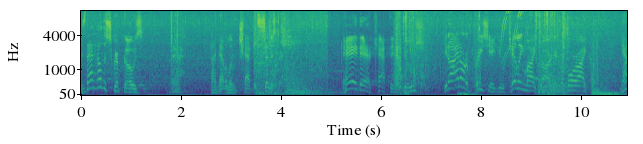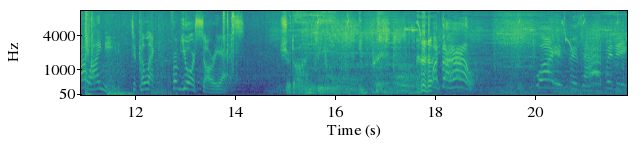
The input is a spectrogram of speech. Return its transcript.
Is that how the script goes? There. Time to have a little chat with Sinister. Hey there, Captain Douche. You know, I don't appreciate you killing my target before I could. Now I need to collect from your sorry ass. Should I be impressed? what the hell? Why is this happening?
